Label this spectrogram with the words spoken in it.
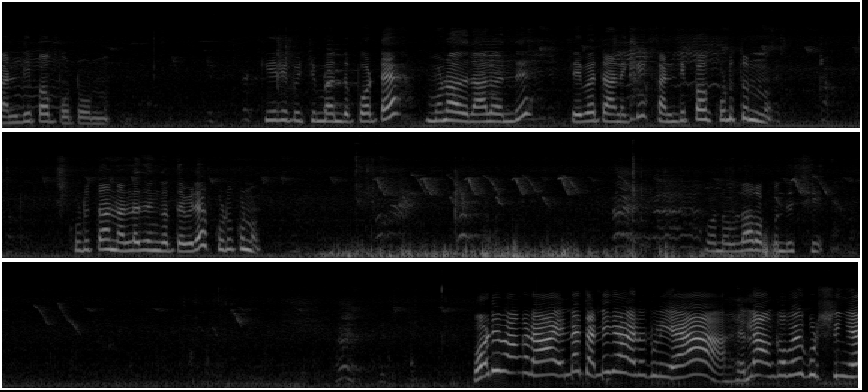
கண்டிப்பாக போட்டு விடணும் பிச்சு மருந்து போட்ட மூணாவது நாள் வந்து லிவர் டானிக்கு கண்டிப்பாக கொடுத்துடணும். கொடுத்தா நல்லதுங்கிறத விட கொடுக்கணும். ஒன்று உள்ளார புந்துச்சு ஓடி வாங்கடா. என்ன தண்ணி தான் எடுக்கலையா? எல்லாம் அங்கே போய் குடிச்சிட்டிங்க.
